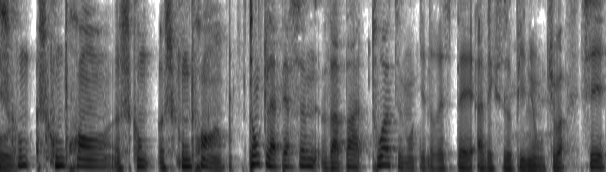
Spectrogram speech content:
je, com- je comprends, je, com- je comprends. hein. Tant que la personne va pas, toi, te manquer de respect avec ses opinions, tu vois. C'est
